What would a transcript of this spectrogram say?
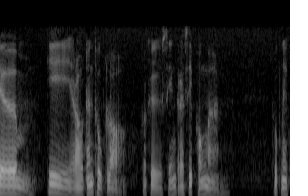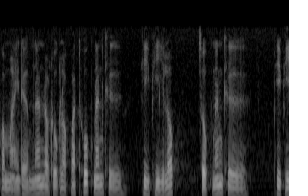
เดิมที่เรานั้นถูกหลอกก็คือเสียงกระซิบของมาร ทุกในความหมายเดิมนั้น เราถูกหลอกว่าทุกนั้นคือพีพีลบ สุขนั้นคือพีพี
